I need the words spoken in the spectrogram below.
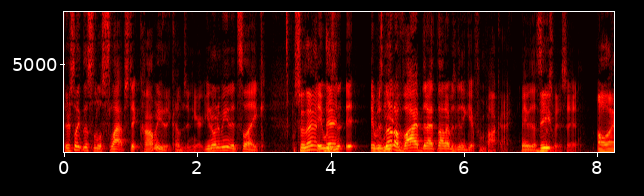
there's like this little slapstick comedy that comes in here. You know what I mean? It's like So that it was that- it, it was not a vibe that I thought I was going to get from Hawkeye. Maybe that's the, The- best way to say it. Oh, I,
